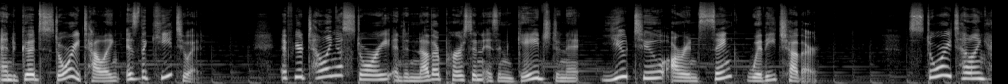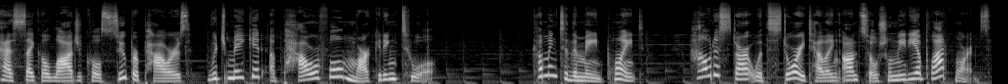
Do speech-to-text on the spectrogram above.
and good storytelling is the key to it. If you're telling a story and another person is engaged in it, you two are in sync with each other. Storytelling has psychological superpowers which make it a powerful marketing tool. Coming to the main point how to start with storytelling on social media platforms.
